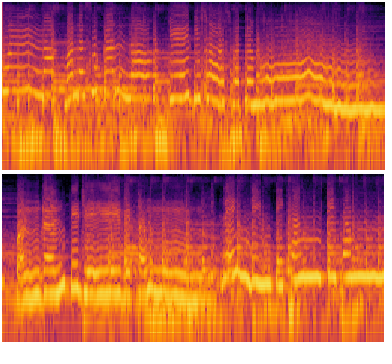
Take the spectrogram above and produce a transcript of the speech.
ఉన్న మనసు కన్నా ఏది శాశ్వతము? పండంటి జీవితం. రెండింటి కంకితం.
